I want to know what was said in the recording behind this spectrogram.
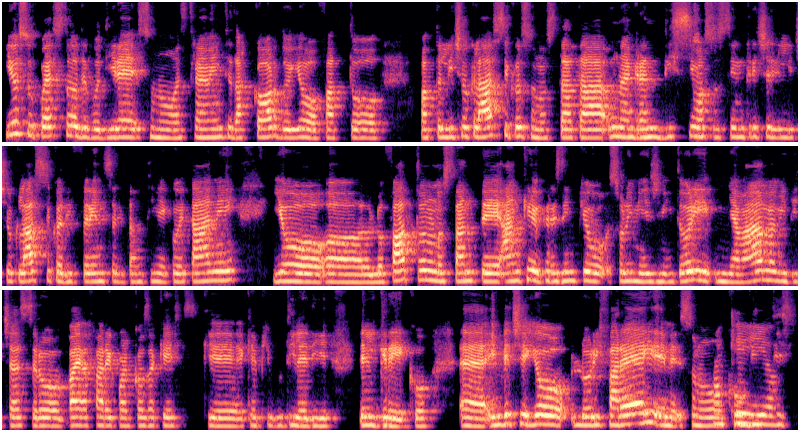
Io su questo devo dire sono estremamente d'accordo, io ho fatto fatto il liceo classico, sono stata una grandissima sostenitrice del liceo classico, a differenza di tanti miei coetanei. Io uh, l'ho fatto nonostante anche, per esempio, solo i miei genitori, mia mamma mi dicessero vai a fare qualcosa che, che, che è più utile di, del greco. Eh, invece io lo rifarei e ne sono anche convintissima.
